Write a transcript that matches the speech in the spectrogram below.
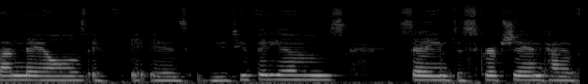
thumbnails if it is YouTube videos, same description, kind of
